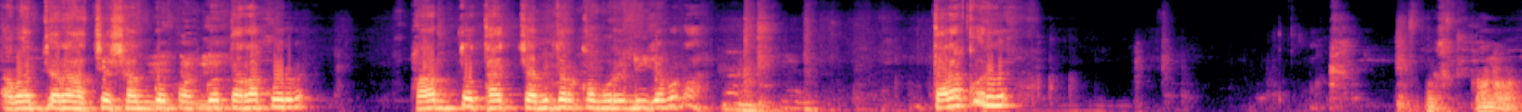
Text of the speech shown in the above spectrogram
আমার যারা আছে সাঙ্গ পাঙ্গ তারা করবে। ফান্ড তো থাকছে, আমি তোর কবরে নিয়ে যাব না। তারা করবে। ধন্যবাদ।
